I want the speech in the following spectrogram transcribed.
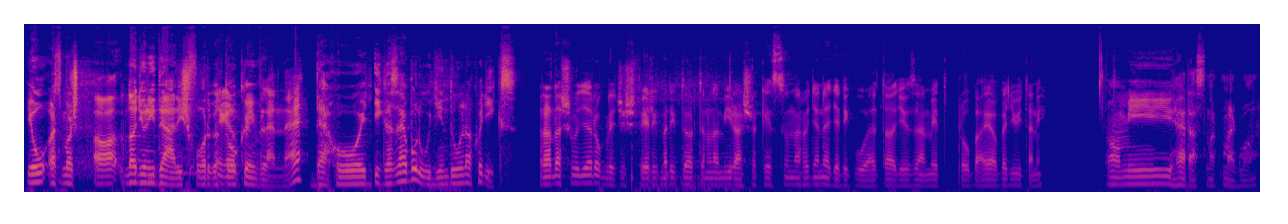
Jó, az most a nagyon ideális forgatókönyv lenne, de hogy igazából úgy indulnak, hogy X. Ráadásul ugye Roglic is félig meddig történelem írásra készül, mert hogy a negyedik volt a győzelmét próbálja begyűjteni. Ami Herasznak megvan.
